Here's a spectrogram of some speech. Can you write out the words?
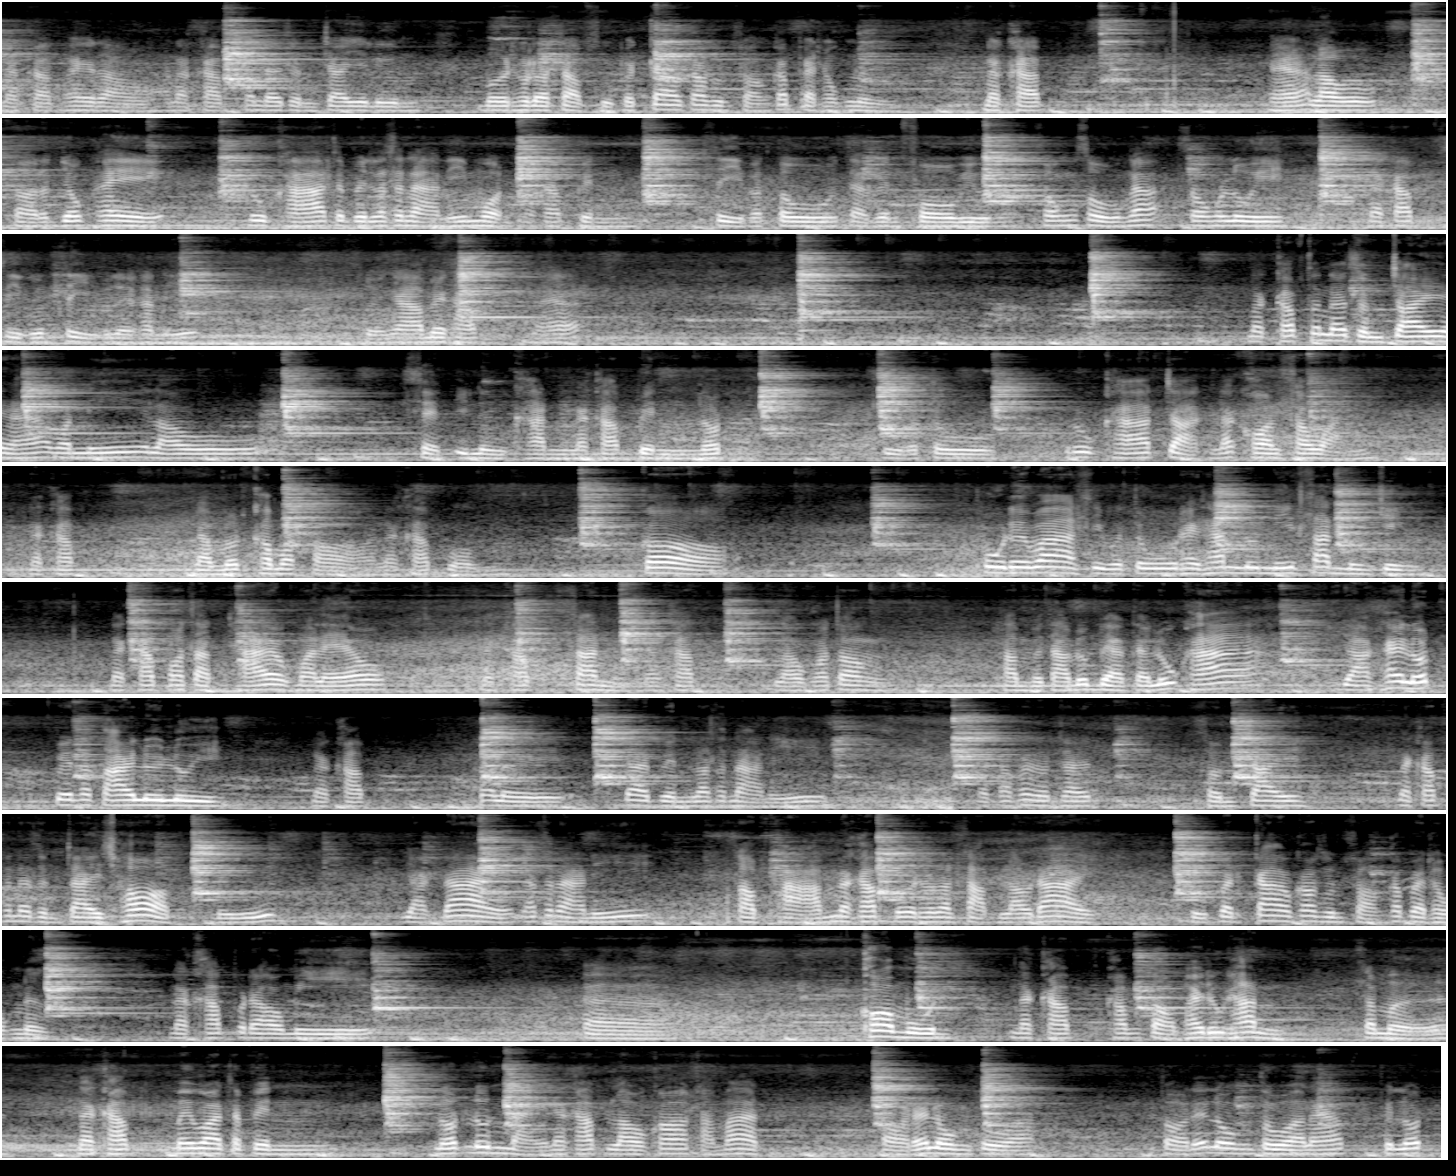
นะครับให้เรานะครับท่านใดสนใจอย่าลืมเบอร์โทรศัพท์ 0 8 9 9 0 2 9 8 6 1 นะครับนะฮะเราต่อยกให้ลูกค้าจะเป็นลักษณะนี้หมดนะครับเป็น 4 ประตูแต่เป็น4วิวทรงสูงอะทรงลุยนะครับ4คูณ4ไปเลยคันนี้ สวยงามไหมครับนะฮะนะครับท่านใดสนใจนะฮะวันนี้เราเสร็จอีกหนึ่งคันนะครับเป็นรถ 4ประตูลูกค้าจากนครสวรรค์นะครับนำรถเข้ามาต่อนะครับผมก็พูดได้ว่า4ประตูไททันรุ่นนี้สั้นจริงๆนะครับพอตัดท้ายออกมาแล้วนะครับสั้นนะครับ เราก็ต้องทำไปตามรูปแบบแต่ลูกค้าอยากให้รถเป็นสไตล์ลุยๆนะครับ ก็เลยได้เป็นลักษณะนี้นะครับถ้าสนใจสนใจนะครับถ้าสนใจชอบหรืออยากได้ลักษณะนี้ สอบถามนะครับเบอร์โทรศัพท์เราได้ 0 8 9 9 0 2 9 8 6 1 นะครับ เรามีข้อมูลนะครับคำตอบให้ทุกท่านเสมอนะครับ ไม่ว่าจะเป็นรถรุ่นไหนนะครับ เราก็สามารถต่อได้ลงตัว ต่อได้ลงตัวนะครับ เป็นรถ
